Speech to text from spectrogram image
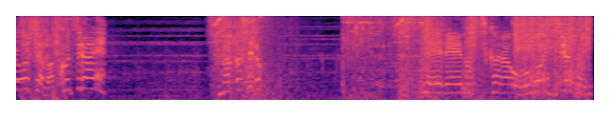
勝者はこちらへ。任せろ。精霊の力を思い知るがいい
